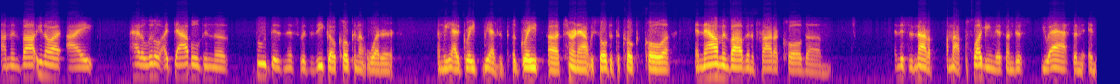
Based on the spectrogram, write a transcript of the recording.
I'm involved. You know, I, I had a little. I dabbled in the food business with Zico coconut water, and we had great. We had a great uh, turnout. We sold it to Coca-Cola, and now I'm involved in a product called. Um, and this is not a. I'm not plugging this. I'm just. You asked, and and,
